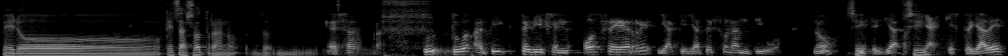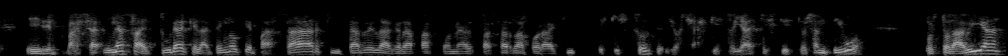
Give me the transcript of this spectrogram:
pero que esa es otra, ¿no? Esa. Tú, a ti te dicen OCR y a que ya te suena antiguo. ¿no? Sí, ya, ya, es que esto ya de, pasar una factura que la tengo que pasar, quitarle la grapa, poner, pasarla por aquí, es que esto, o sea, que esto ya, es que esto es antiguo. Pues todavía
